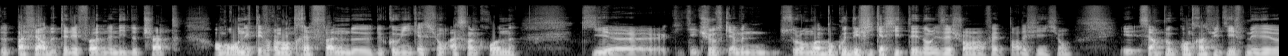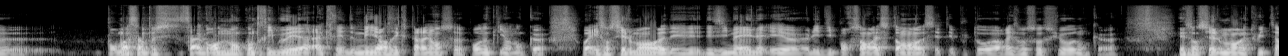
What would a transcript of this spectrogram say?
de ne pas faire de téléphone ni de chat. En gros, on était vraiment très fan de, de communication asynchrone. Qui, qui, est quelque chose qui amène, selon moi, beaucoup d'efficacité dans les échanges, en fait, par définition. Et c'est un peu contre-intuitif, mais pour moi, c'est un peu, ça a grandement contribué à, créer de meilleures expériences pour nos clients. Donc, euh, ouais, essentiellement euh, des, des, emails et euh, les 10% restants, c'était plutôt réseaux sociaux, donc essentiellement Twitter,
